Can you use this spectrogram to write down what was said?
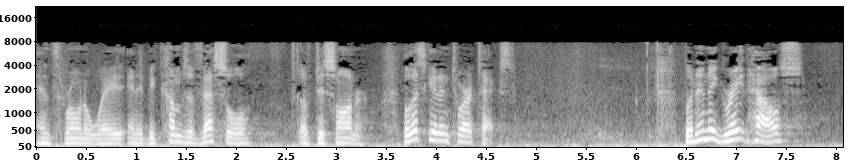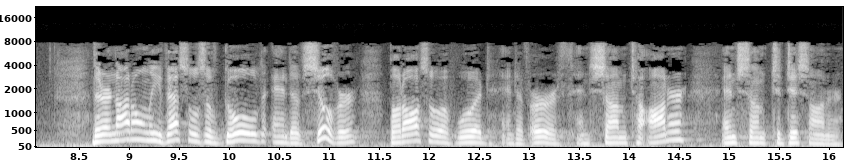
and thrown away, and it becomes a vessel of dishonor. But let's get into our text. But in a great house, there are not only vessels of gold and of silver, but also of wood and of earth, and some to honor and some to dishonor.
